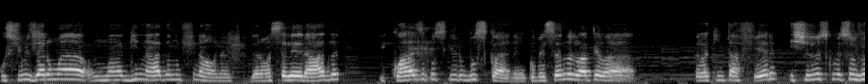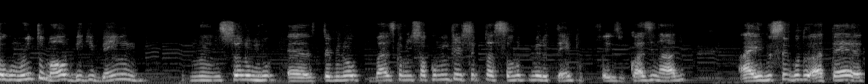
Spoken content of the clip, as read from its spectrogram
os times deram uma, uma guinada no final, né? Tipo, deram uma acelerada e quase conseguiram buscar, né? Começando lá pela, pela quinta-feira, Steelers começou o jogo muito mal, Big Ben insano, é, terminou basicamente só com uma interceptação no primeiro tempo, fez quase nada. Aí no segundo, até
